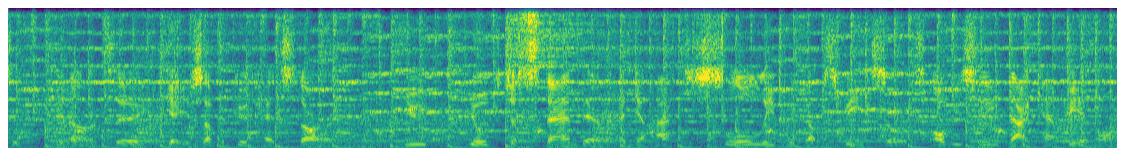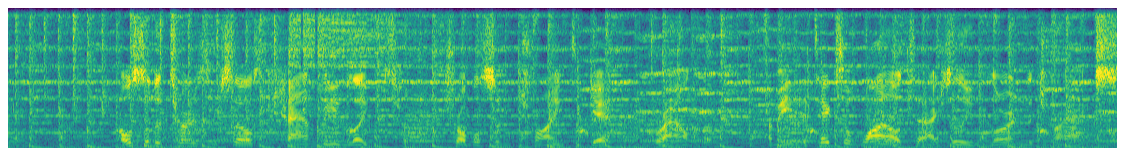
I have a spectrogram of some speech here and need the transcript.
to you know to get yourself a good head start. You you'll just stand there and you'll have to slowly pick up speed. So it's obviously that can't be annoying. Also, the turns themselves can be like troublesome trying to get around them. I mean, it takes a while to actually learn the tracks,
